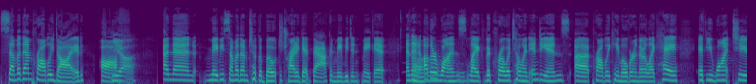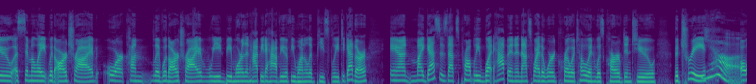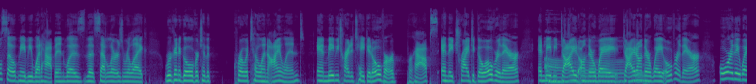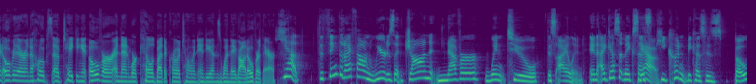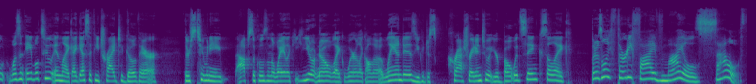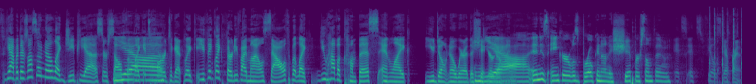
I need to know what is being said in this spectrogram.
Some of them probably died off. Yeah. And then maybe some of them took a boat to try to get back and maybe didn't make it. And then other ones, like the Croatoan Indians, uh, probably came over and they're like, hey, if you want to assimilate with our tribe or come live with our tribe, we'd be more than happy to have you if you want to live peacefully together. And my guess is that's probably what happened. And that's why the word Croatoan was carved into the tree Yeah. also maybe what happened was the settlers were like we're going to go over to the croatoan island and maybe try to take it over perhaps and they tried to go over there and maybe died on their way died on their oh. way over there or they went over there in the hopes of taking it over and then were killed by the croatoan indians when they got over there Yeah. The thing that I found weird is that John never went to this island. And I guess it makes sense Yeah. he couldn't because his boat wasn't able to. And like, I guess if he tried to go there, there's too many obstacles in the way. Like, you don't know like where like all the land is. You could just crash right into it. Your boat would sink. So like, but it was only 35 miles south. Yeah, but there's also no like GPS or cell phone. Yeah. Like it's hard to get. Like you think like 35 miles south, but like you have a compass and like you don't know where the shit you're going. yeah. And his anchor was broken on his ship or something. It's it feels different.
